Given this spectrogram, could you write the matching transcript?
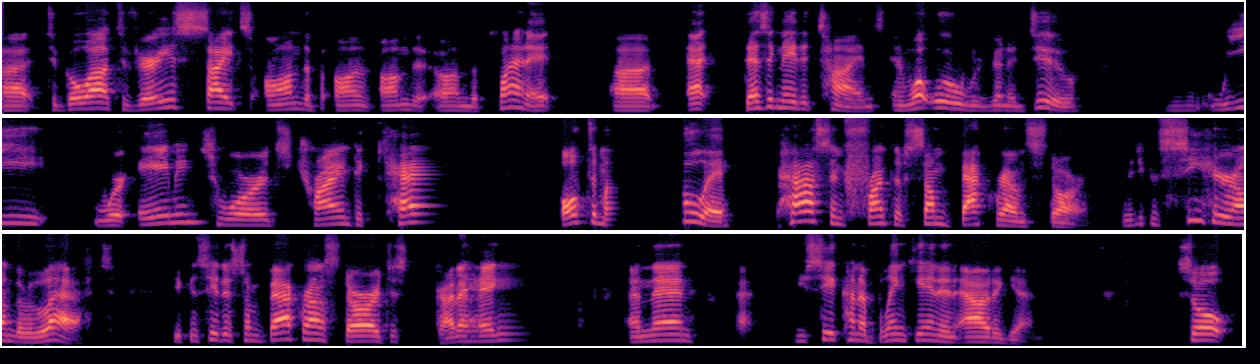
uh, to go out to various sites on the on on the on the planet uh, at designated times and what we were going to do we were aiming towards trying to catch ultimately pass in front of some background star and as you can see here on the left you can see there's some background star just kind of hanging, and then uh, you see it kind of blink in and out again. So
